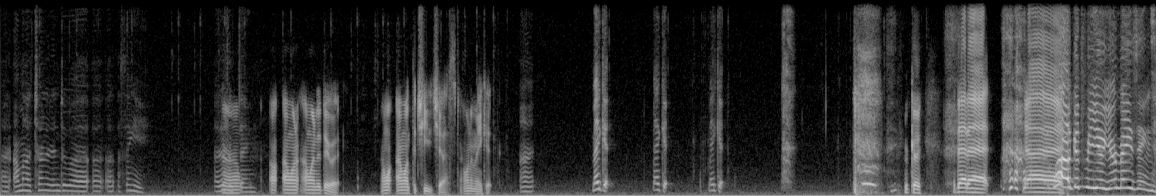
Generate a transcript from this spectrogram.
I, I'm gonna turn it into a a, a- thingy. A different No. thing. I, I want I want to do it. I want I want the cheaty chest. I want to make it. All right. Make it. Make it. Make it. okay. I it. Yay. wow, good for you. You're amazing.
